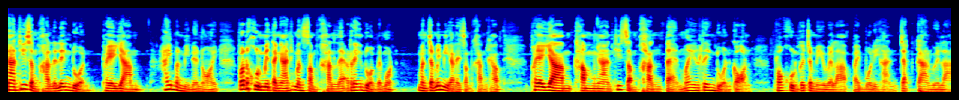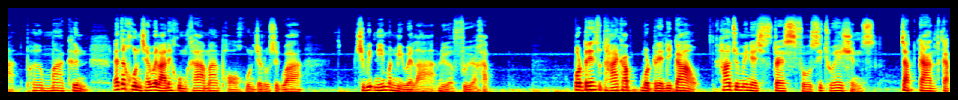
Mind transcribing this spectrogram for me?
งานที่สำคัญและเร่งด่วนพยายาม ให้มันมีน้อยๆ เพราะถ้าคุณมีแต่งานที่มันสำคัญและเร่งด่วนไปหมด มันจะไม่มีอะไรสำคัญครับ พยายามทำงานที่สำคัญแต่ไม่เร่งด่วนก่อน เพราะคุณก็จะมีเวลาไปบริหารจัดการเวลาเพิ่มมากขึ้น และถ้าคุณใช้เวลาได้คุ้มค่ามากพอคุณจะรู้สึกว่า ชีวิตนี้มันมีเวลาเหลือเฟือครับ บทเรียนสุดท้ายครับ บทเรียนที่ 9 how to manage stressful situations จัดการกับ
